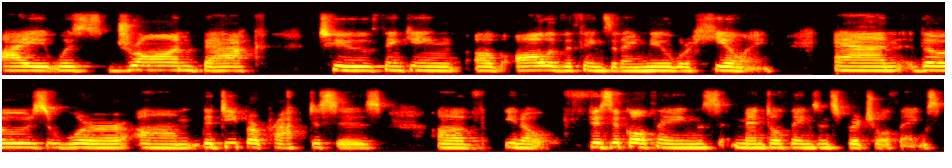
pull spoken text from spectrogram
I was drawn back to thinking of all of the things that I knew were healing. And those were um, the deeper practices of, you know, physical things, mental things, and spiritual things.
